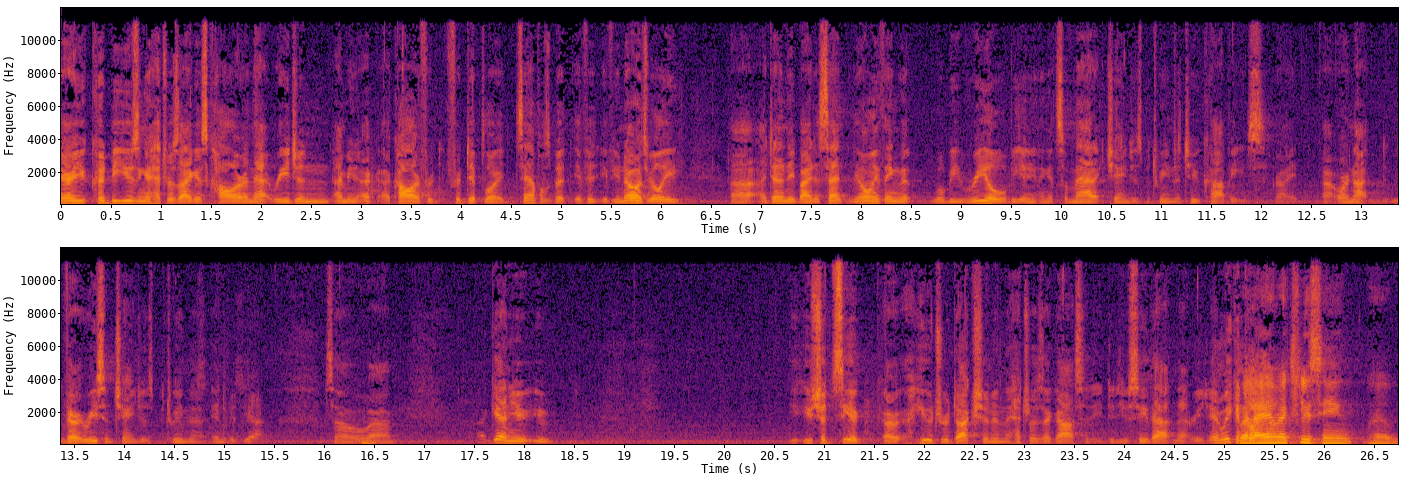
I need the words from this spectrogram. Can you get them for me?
there you could be using a heterozygous caller in that region, I mean, a, a caller for, for diploid samples, but if, it, if you know it's really uh, identity by descent, the only thing that will be real will be anything that somatic changes between the two copies, right? Uh, or not very recent changes between the individuals, yeah. So, um, again, you, you, you should see a, a huge reduction in the heterozygosity. Did you see that in that region? And we can Well, I am actually seeing um,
